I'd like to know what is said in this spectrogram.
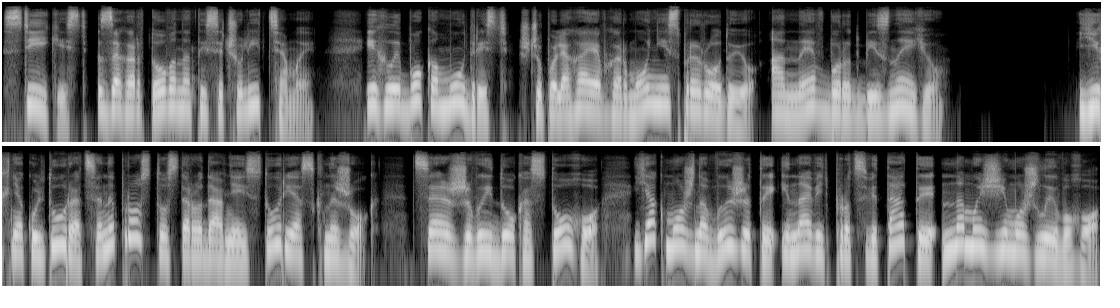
стійкість, загартована тисячоліттями, і глибока мудрість, що полягає в гармонії з природою, а не в боротьбі з нею. Їхня культура це не просто стародавня історія з книжок, це живий доказ того, як можна вижити і навіть процвітати на межі можливого,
